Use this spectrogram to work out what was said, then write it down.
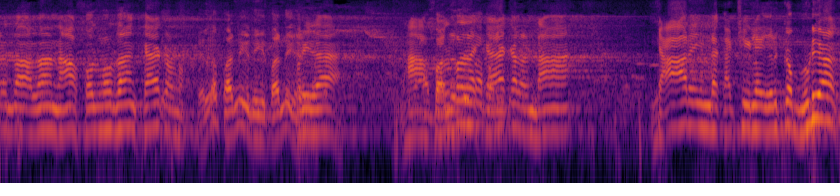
இருந்தாலும் நான் சொல்றது தான் கேட்கணும். எல்லாம் பண்ணுங்க நீங்க பண்ணுங்க. புரியுதா? நான் சொல்றத நான் கேட்கலன்னா யாரும் இந்த கட்சியில இருக்க முடியாது.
